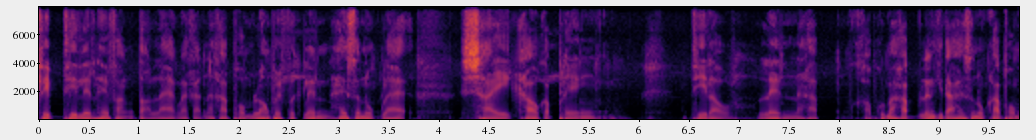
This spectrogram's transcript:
คลิปที่เล่นให้ฟังตอนแรกแล้วกันนะครับ ผมลองไปฝึกเล่นให้สนุกและใช้เข้ากับเพลงที่เราเล่นนะครับ ขอบคุณมากครับ เล่นกีตาร์ให้สนุกครับผม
